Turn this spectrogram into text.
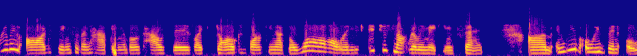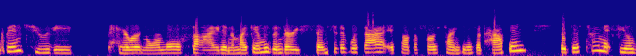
really odd things have been happening in both houses, like dogs barking at the wall and it's just not really making sense. Um, and we've always been open to the paranormal side, and my family's been very sensitive with that. It's not the first time things have happened, but this time it feels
